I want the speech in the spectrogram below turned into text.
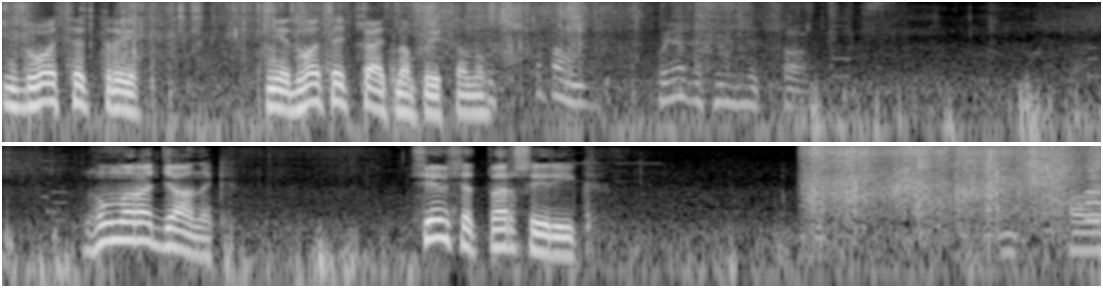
23. Ні, 25 написано. Та там, понятно, що не. Говнорадяник. 71 рік. Але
